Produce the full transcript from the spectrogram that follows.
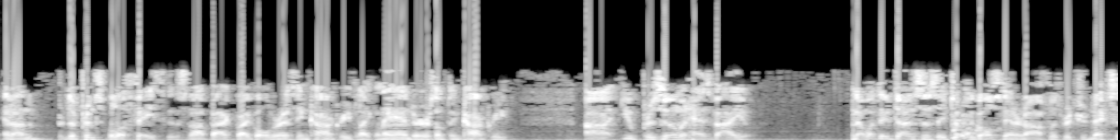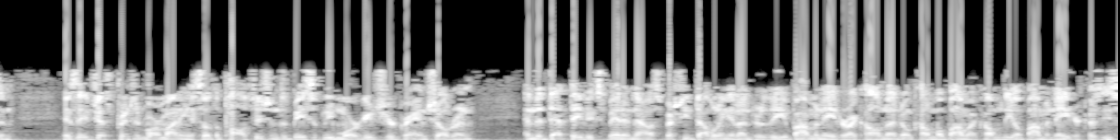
and on the, the principle of faith, because it's not backed by gold or anything concrete like land or something concrete, uh, you presume it has value. Now, what they've done since they took the gold standard off with Richard Nixon is they've just printed more money. So the politicians have basically mortgaged your grandchildren and the debt they've expanded now, especially doubling it under the Abominator, I call him. I don't call him Obama, I call him the Abominator because he's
